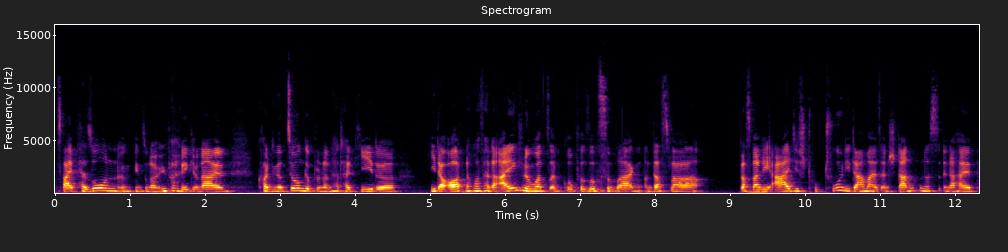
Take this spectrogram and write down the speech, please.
zwei Personen irgendwie in so einer überregionalen Koordination gibt und dann hat halt jede, jeder Ort nochmal seine eigene WhatsApp-Gruppe sozusagen. Und das war, das war real die Struktur, die damals entstanden ist innerhalb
